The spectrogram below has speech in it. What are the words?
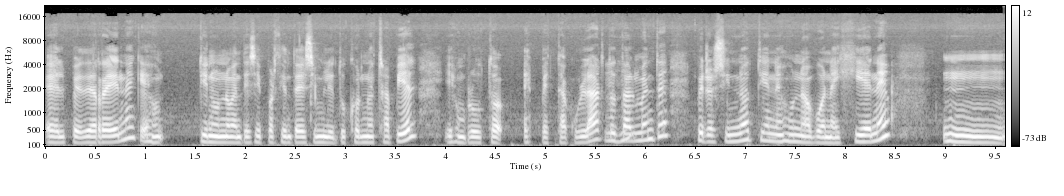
el PDRN, que es tiene un 96% de similitud con nuestra piel y es un producto espectacular totalmente, pero si no tienes una buena higiene, mm,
